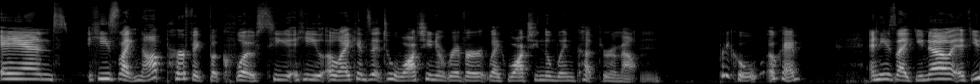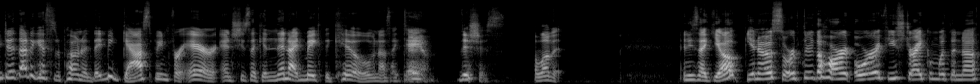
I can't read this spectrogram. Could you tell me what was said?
And he's like, not perfect, but close. He he likens it to watching a river, like watching the wind cut through a mountain. Pretty cool. Okay. And he's like, you know, if you did that against an opponent, they'd be gasping for air. And she's like, and then I'd make the kill. And I was like, damn, vicious. I love it. And he's like, "Yep, you know, sword through the heart, or if you strike him with enough,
